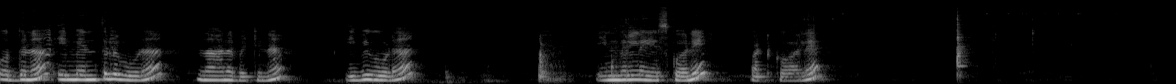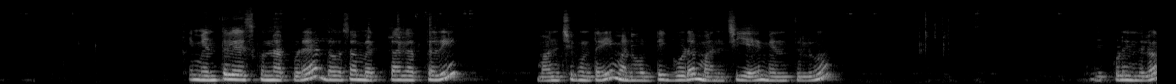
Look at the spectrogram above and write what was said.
పొద్దున ఈ మెంతులు కూడా నానబెట్టిన ఇవి కూడా ఇందులో వేసుకొని పట్టుకోవాలి. ఈ మెంతులు వేసుకున్నప్పుడే దోశ మెత్తగా వస్తుంది మంచిగా ఉంటాయి మన ఒంటికి కూడా మంచియే మెంతులు. ఇప్పుడు ఇందులో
